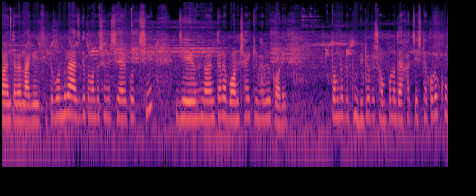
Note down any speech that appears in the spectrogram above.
নয়নতারা লাগিয়েছি। তো বন্ধুরা, আজকে তোমাদের সঙ্গে শেয়ার করছি যে নয়নতারা বনসাই কীভাবে করে। তোমরা ভিডিওটা সম্পূর্ণ দেখার চেষ্টা করো, খুব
